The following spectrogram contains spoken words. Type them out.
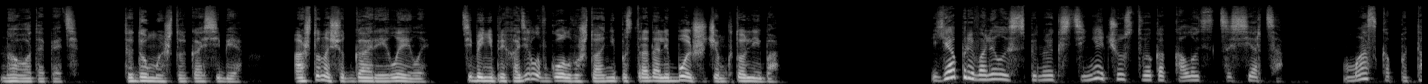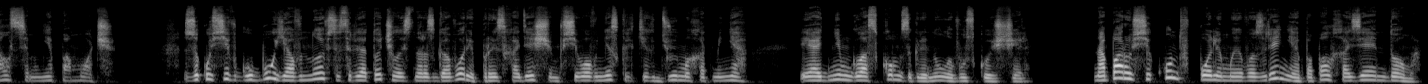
Ну вот опять. Ты думаешь только о себе. А что насчет Гарри и Лейлы? Тебе не приходило в голову, что они пострадали больше, чем кто-либо? Я привалилась спиной к стене, чувствуя, как колотится сердце. Маска пытался мне помочь. Закусив губу, я вновь сосредоточилась на разговоре, происходящем всего в нескольких дюймах от меня, и одним глазком заглянула в узкую щель. На пару секунд в поле моего зрения попал хозяин дома.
